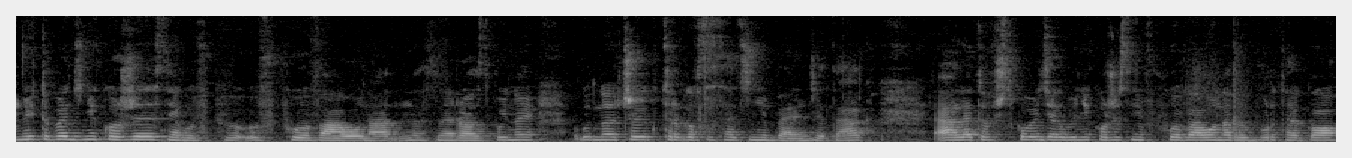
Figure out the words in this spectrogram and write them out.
No i to będzie niekorzystnie jakby wpł- wpływało na, na ten rozwój, no i, znaczy, którego w zasadzie nie będzie, tak? Ale to wszystko będzie jakby niekorzystnie wpływało na wybór tego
